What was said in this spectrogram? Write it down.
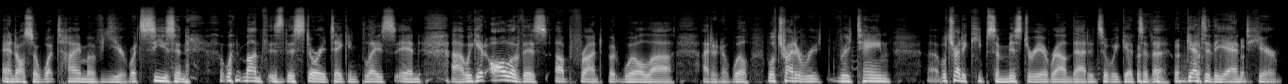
and also what time of year, what season, what month is this story taking place in. Uh, we get all of this up front, but we'll, uh, I don't know, we'll we'll try to re- retain, uh, we'll try to keep some mystery around that until we get to the get to the end here.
